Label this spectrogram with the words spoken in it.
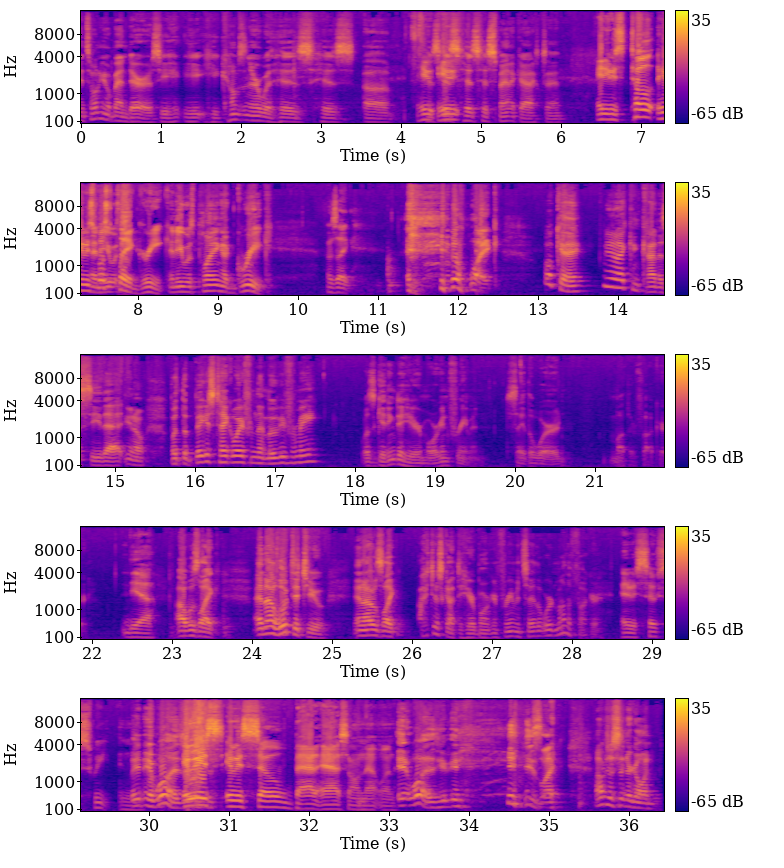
Antonio Banderas, he, he, he comes in there with his his uh, He- his, he- his, his Hispanic accent, And he was told he was supposed he to play a Greek. and he was playing a Greek. I was like, I'm like, okay, yeah, I can kind of see that, you know. But the biggest takeaway from that movie for me was getting to hear Morgan Freeman say the word motherfucker. yeah. I was like, and I looked at you, and I was like, I just got to hear Morgan Freeman say the word motherfucker. And It was so sweet. It, it was. it was just- it was so badass on that one. it was. He- he's like, I'm just sitting there going,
